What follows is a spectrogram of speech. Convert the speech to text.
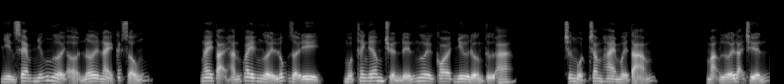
nhìn xem những người ở nơi này cách sống. Ngay tại hắn quay người lúc rời đi, một thanh âm chuyển đến ngươi coi như đường từ a. Chương 128 mạng lưới đại chiến.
